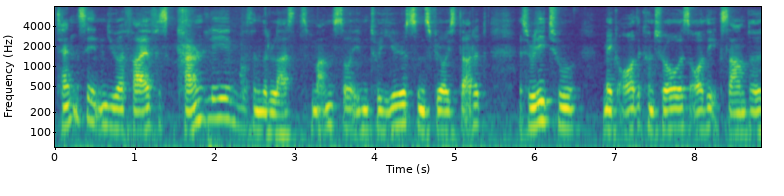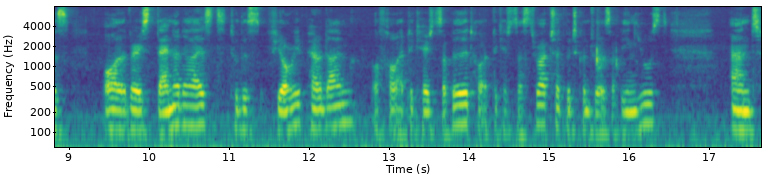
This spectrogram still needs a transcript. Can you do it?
tendency in UI5 is currently within the last months or even two years since Fiori started, is really to make all the controls, all the examples, all very standardized to this Fiori paradigm of how applications are built, how applications are structured, which controls are being used, and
